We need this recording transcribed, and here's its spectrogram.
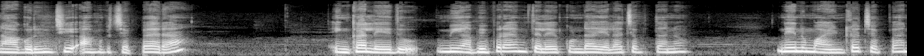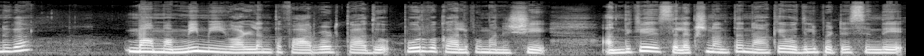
నా గురించి ఆమెకు చెప్పారా? ఇంకా లేదు. మీ అభిప్రాయం తెలియకుండా ఎలా చెప్తాను? నేను మా ఇంట్లో చెప్పానుగా? మా మమ్మీ మీ వాళ్ళంత ఫార్వర్డ్ కాదు పూర్వకాలపు మనిషి. అందుకే సెలక్షన్ అంతా నాకే వదిలిపెట్టేసింది.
